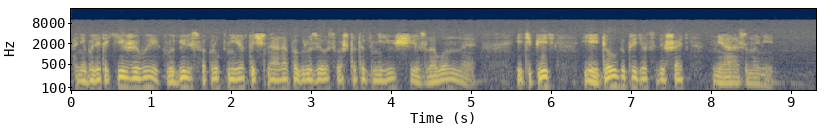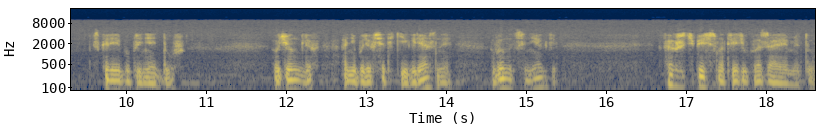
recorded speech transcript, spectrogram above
они были такие живые, клубились вокруг нее, точно она погрузилась во что-то гниющее, зловонное, и теперь ей долго придется дышать миазмами. Скорее бы принять душ. В джунглях они были все такие грязные, вымыться негде. Как же теперь смотреть в глаза Эммету?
